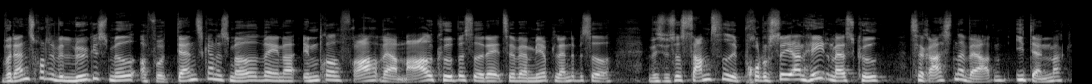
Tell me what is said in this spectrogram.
Hvordan tror du, det vil lykkes med at få danskernes madvaner ændret fra at være meget kødbaseret i dag til at være mere plantebaseret, hvis vi så samtidig producerer en hel masse kød til resten af verden i Danmark?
